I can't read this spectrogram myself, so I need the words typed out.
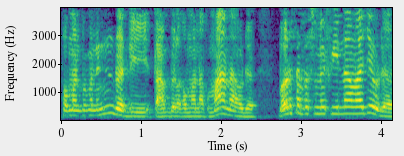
pemain-pemain ini udah ditampil ke mana-kemana udah. Baru sampai semifinal aja udah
